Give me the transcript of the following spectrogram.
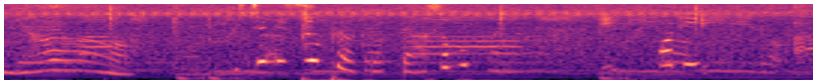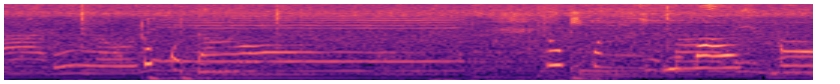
いな一緒にスープを取って遊ぼうかなあれ、どこだどこにいますか？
